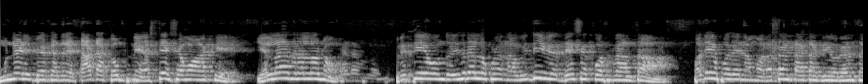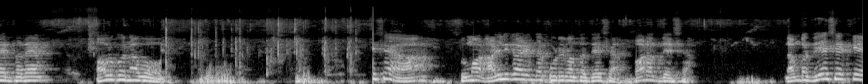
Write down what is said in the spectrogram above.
ಮುನ್ನಡಿಬೇಕಾದ್ರೆ ಟಾಟಾ ಕಂಪ್ನಿ ಅಷ್ಟೇ ಶ್ರಮ ಹಾಕಿ ಎಲ್ಲದರಲ್ಲೂ ಪ್ರತಿಯೊಂದು ಇದರಲ್ಲೂ ಕೂಡ ನಾವು ಇದೀವಿ ದೇಶಕ್ಕೋಸ್ಕರ ಅಂತ ಪದೇ ಪದೇ ನಮ್ಮ ರತನ್ ಟಾಟಾ ದೇವರು ಹೇಳ್ತಾ ಇರ್ತಾರೆ. ಅವ್ರಿಗೂ ನಾವು ದೇಶ ಸುಮಾರು ಹಳ್ಳಿಗಾಡಿಂದ ಕೂಡಿರುವಂಥ ದೇಶ, ಭಾರತ ದೇಶ. ನಮ್ಮ ದೇಶಕ್ಕೆ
